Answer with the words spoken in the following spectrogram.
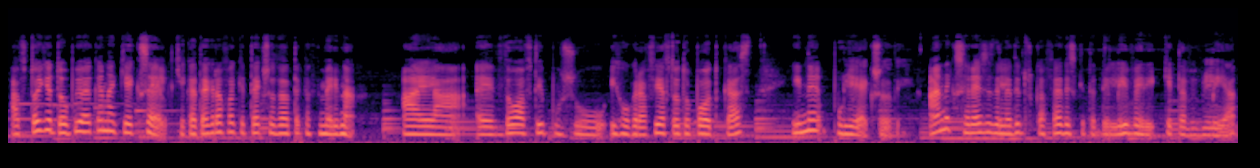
Αυτό για το οποίο έκανα και Excel και κατέγραφα και τα έξοδα τα καθημερινά. Αλλά εδώ αυτή που σου ηχογραφεί αυτό το podcast είναι πολύ έξοδη. Αν εξαιρέσεις δηλαδή τους καφέδες και τα delivery και τα βιβλία,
